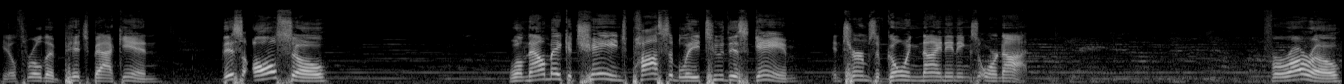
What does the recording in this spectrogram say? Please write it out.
He'll throw the pitch back in. This also will now make a change possibly to this game in terms of going nine innings or not. Ferraro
